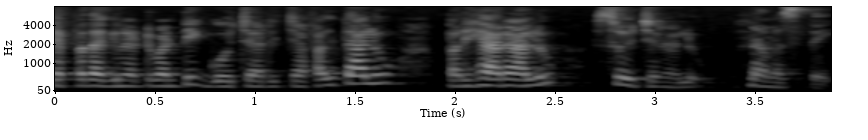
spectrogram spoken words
చెప్పదగినటువంటి గోచారిత్య ఫలితాలు పరిహారాలు సూచనలు. నమస్తే.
